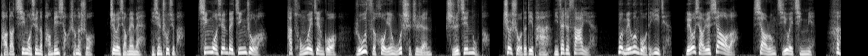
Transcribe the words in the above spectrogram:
跑到戚墨轩的旁边，小声地说：“这位小妹妹，你先出去吧。”戚墨轩被惊住了，他从未见过如此厚颜无耻之人，直接怒道：“这是我的地盘，你在这撒野，问没问过我的意见？”刘小月笑了，笑容极为轻蔑：“哼，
